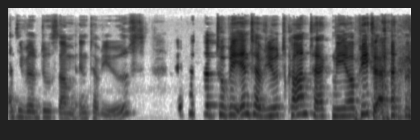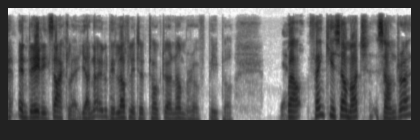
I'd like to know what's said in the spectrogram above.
and he will do some interviews. Interested to be interviewed, contact me or Peter. Indeed, exactly. Yeah, no, it'll be lovely to talk to a number of people. Yes. Well, thank you so much, Sandra.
